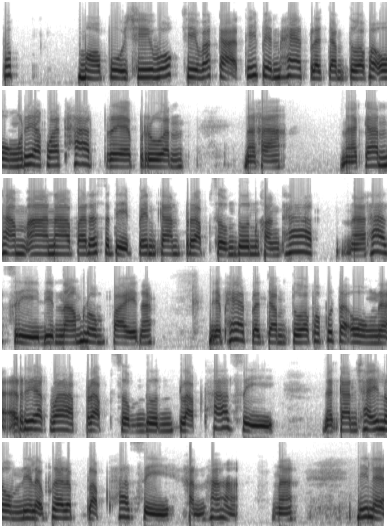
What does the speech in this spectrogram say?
พบหมอปู่ชีวกชีวกะที่เป็นแพทย์ประจำตัวพระองค์ เรียกว่าธาตุแปรปรวน นะคะนะการทำอาณาปานสติเป็นการปรับสมดุลของธาตุนะธาตุสี่ดินน้ำลมไฟนะเนี่ยแพทย์ประจำตัวพระพุทธองค์เนี่ยเรียกว่าปรับสมดุลปรับธาตุสี่นะการใช้ลมนี่แหละเพื่อปรับธาตุสี่ขันห้านะนี่แหละ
